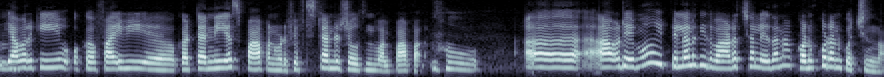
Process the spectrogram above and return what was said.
Mm. ఎవరికి ఒక ఫైవ్ ఒక టెన్ ఇయర్స్ పాప అనమాట ఫిఫ్త్ స్టాండర్డ్ చదువుతుంది వాళ్ళ పాప. ఆవిడేమో ఈ పిల్లలకి ఇది వాడచ్చా లేదా నాకు కనుక్కోవడానికి వచ్చింది.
